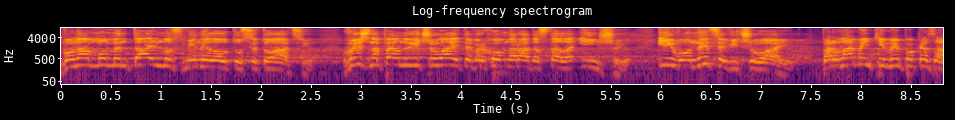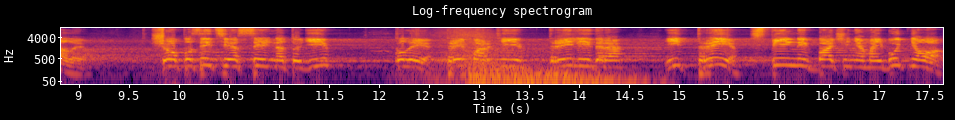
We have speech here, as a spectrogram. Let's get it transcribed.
вона моментально змінила оту ситуацію. Ви ж напевно відчуваєте, Верховна Рада стала іншою. І вони це відчувають. В парламенті ми показали, що опозиція сильна тоді, коли три партії, три лідера і три спільних бачення майбутнього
